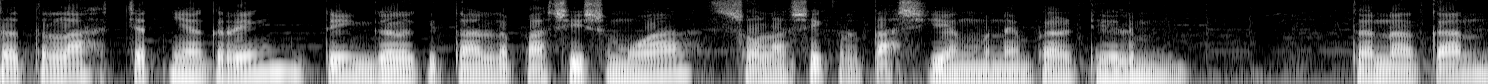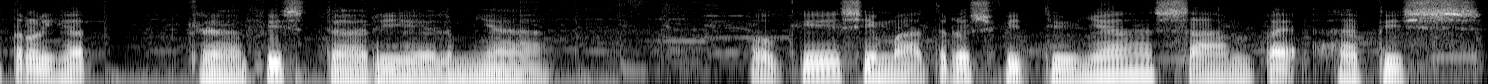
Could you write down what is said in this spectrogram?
Setelah catnya kering, tinggal kita lepasi semua solasi kertas yang menempel di helm dan akan terlihat grafis dari helmnya. Oke, simak terus videonya sampai habis.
